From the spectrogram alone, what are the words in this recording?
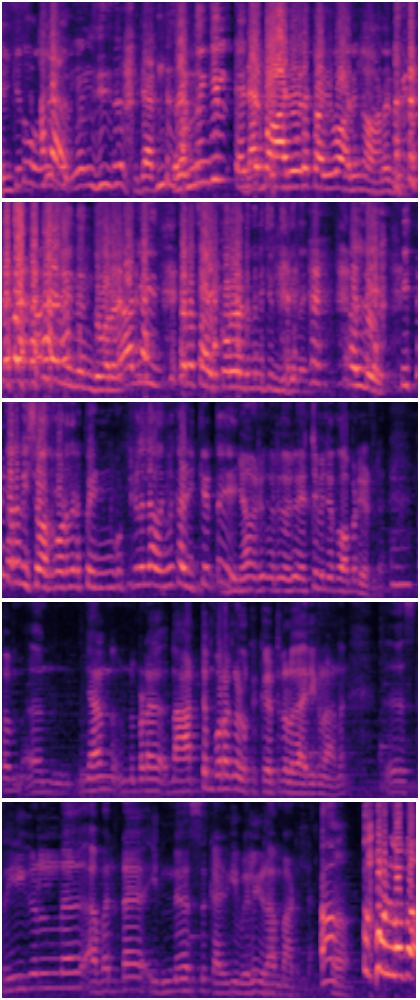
എനിക്ക് തോന്നുന്നു ഒന്നെങ്കിൽ എന്റെ ഭാര്യയുടെ കഴിവ് ആരും കാണരുത്. അല്ല എന്ത് പറയാ? അല്ലെങ്കിൽ ഇത്ര സൈക്കോളായിട്ട് നിങ്ങൾ ചിന്തിക്കുന്നത് അല്ലേ? ഇത്ര വിശ്വാസത്തോടെ തന്നെ പെൺകുട്ടികളല്ലേ അതുങ്ങൾ കഴിക്കട്ടെ? ഞാൻ ഒരു ഒരു ഒരു ഏറ്റവും വലിയ കോമഡി ഉണ്ട്. അപ്പം ഞാൻ നമ്മുടെ നാട്ടിൻപുറങ്ങളൊക്കെ കേട്ടിട്ടുള്ള കാര്യങ്ങളാണ്. സ്ത്രീകളിൽ അവരുടെ ഇന്നേഴ്സ് കഴുകി വെളിയിടാൻ പാടില്ല. ഉള്ളതാ.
